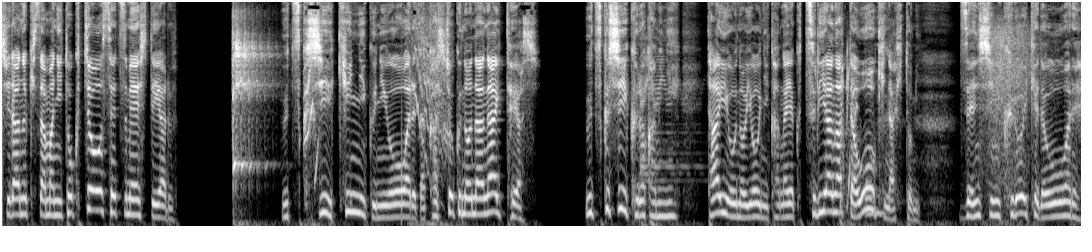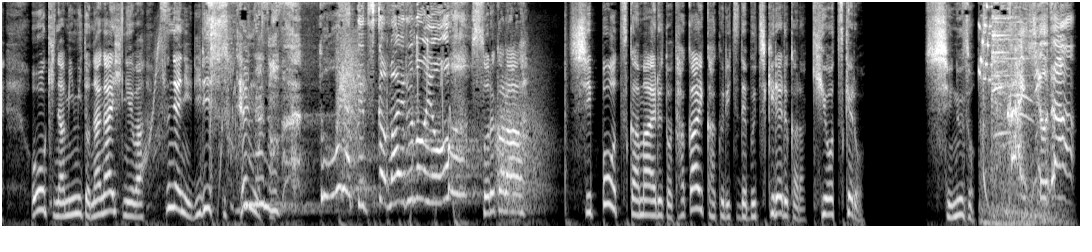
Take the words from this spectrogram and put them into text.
白抜き様に特徴を説明してやる。美しい筋肉に覆われた褐色の長い手足。美しい黒髪に太陽のように輝く釣り上がった大きな瞳。全身黒い毛で覆われ、大きな耳と長い髭は常に凛々しく天なの。どうやって捕まえるのよ。それから、尻尾を捕まえると高い確率でぶち切れるから気をつけろ。死ぬぞ。怪獣だ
